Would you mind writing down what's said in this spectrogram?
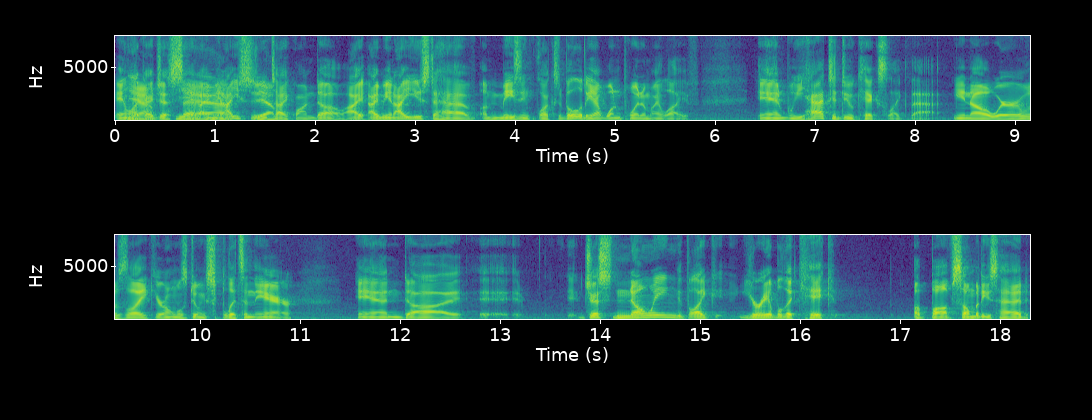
And like Yeah, I just said, I mean, I used to do yeah. Taekwondo. I, I mean, I used to have amazing flexibility at one point in my life. And we had to do kicks like that, you know, where it was like you're almost doing splits in the air. And uh, just knowing like you're able to kick above somebody's head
